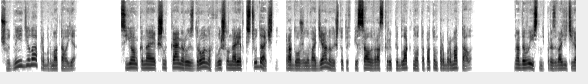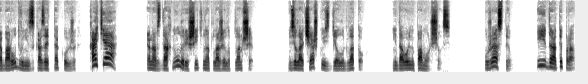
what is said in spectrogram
«Чудные дела», — пробормотал я. Съемка на экшн-камеру из дронов вышла на редкость удачной, продолжила Водянова и что-то вписала в раскрытый блокнот, а потом пробормотала. Надо выяснить производителя оборудования и заказать такой же. Хотя... Она вздохнула и решительно отложила планшет. Взяла чашку и сделала глоток. Недовольно поморщилась. Уже остыл. И да, ты прав.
